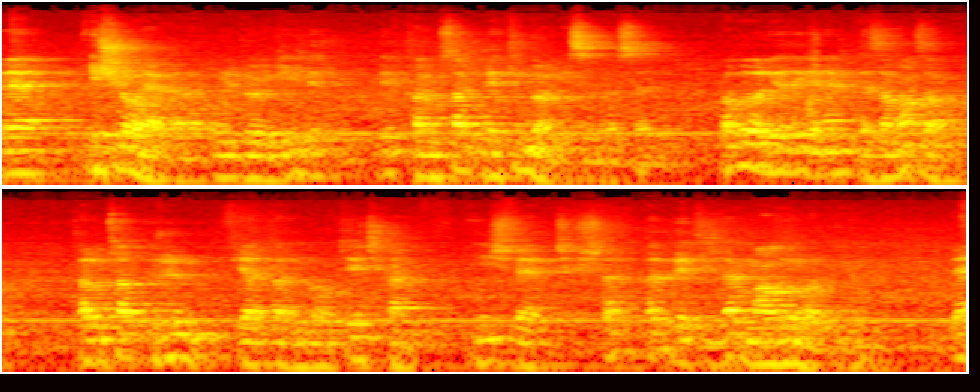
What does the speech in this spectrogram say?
ve Yeşilova'ya kadar o bölgeyi bir, bir tarımsal üretim bölgesi burası. O bölgede genellikle zaman zaman tarımsal ürün fiyatlarında ortaya çıkan iniş ve çıkışlar da üreticiler mağdur olabiliyor. Ve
